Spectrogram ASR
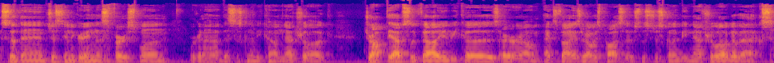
So then just integrating this first one, we're going to have this is going to become natural log. Drop the absolute value because our um, x values are always positive. So it's just going to be natural log of x.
